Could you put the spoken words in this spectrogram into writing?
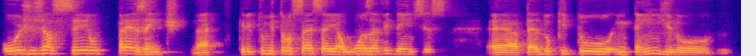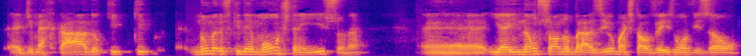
hoje já ser o presente. Né? Queria que tu me trouxesse aí algumas evidências é, até do que tu entende no, é, de mercado, que, que, números que demonstrem isso, né? É, e aí não só no Brasil, mas talvez uma visão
